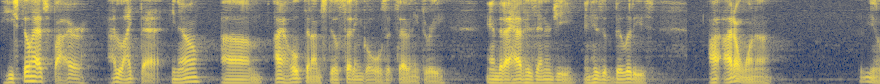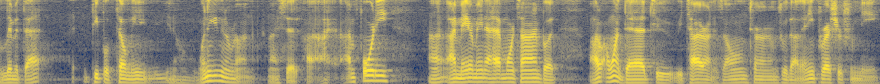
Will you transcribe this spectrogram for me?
He still has fire. I like that, you know. Um, I hope that I'm still setting goals at 73 and that I have his energy and his abilities. I, I don't want to, you know, limit that. People tell me, you know, when are you going to run? And I said, I, am 40. I may or may not have more time, but I, I want dad to retire on his own terms without any pressure from me.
